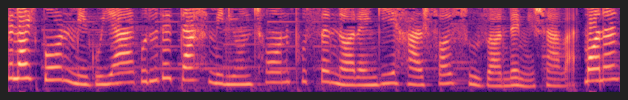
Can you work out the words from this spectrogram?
بلکبورن می‌گوید حدود 10 میلیون تن پوست نارنگی هر سال سوزانده می شود. مانند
